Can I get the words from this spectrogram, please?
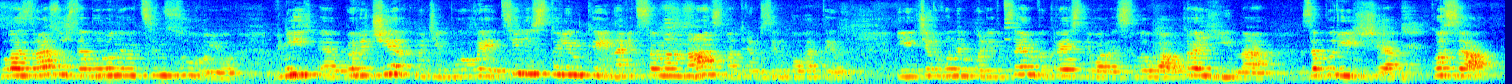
була зразу ж заборонена цензурою. В ній е, перечеркнуті були цілі сторінки, навіть сама назва Трьом син богатир. І червоним олівцем викреслювали слова Україна, Запоріжжя, Козак.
